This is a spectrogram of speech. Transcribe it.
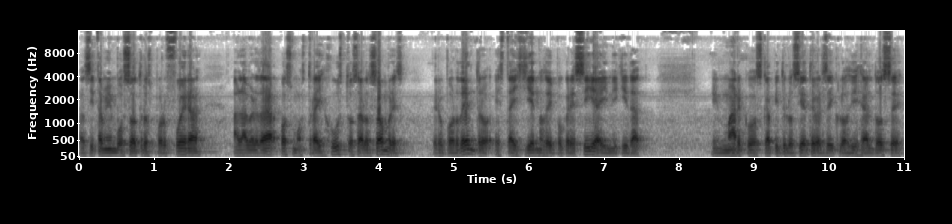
Así también vosotros por fuera a la verdad os mostráis justos a los hombres, pero por dentro estáis llenos de hipocresía e iniquidad. En Marcos capítulo 7 versículos 10 al 12,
